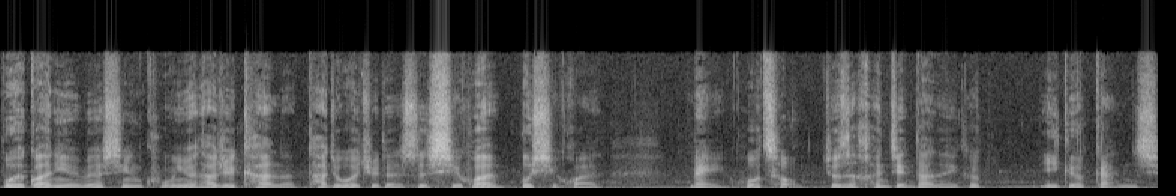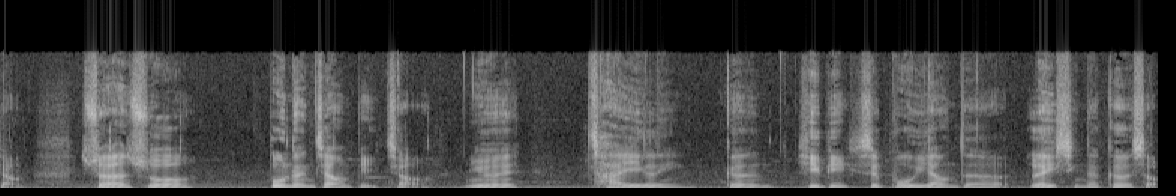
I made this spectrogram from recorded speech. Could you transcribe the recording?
不会管你有没有辛苦，因为他去看了，他就会觉得是喜欢不喜欢，美或丑，就是很简单的一个一个感想。虽然说不能这样比较，因为蔡依林跟 Hebe 是不一样的类型的歌手，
